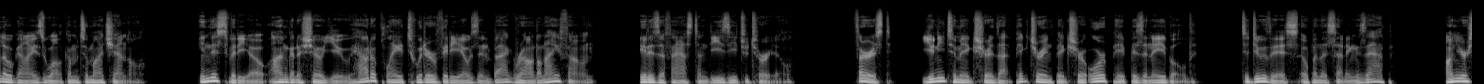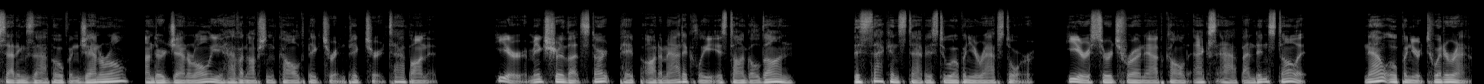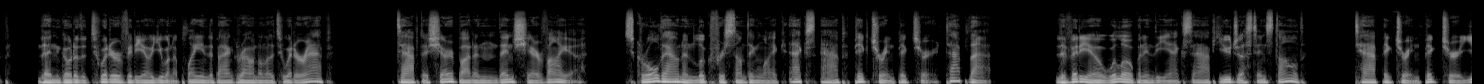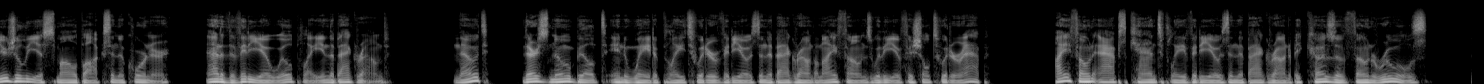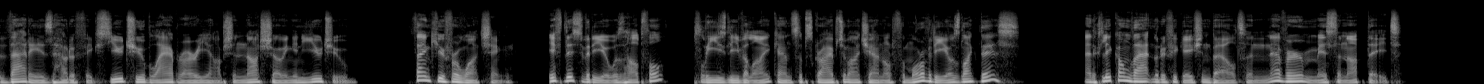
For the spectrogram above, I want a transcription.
Hello guys, welcome to my channel. In this video, I'm going to show you how to play Twitter videos in background on iPhone. It is a fast and easy tutorial. First, you need to make sure that Picture-in-Picture or PIP is enabled. To do this, open the Settings app. On your Settings app, open General. Under General, you have an option called Picture-in-Picture. Tap on it. Here, make sure that Start PIP automatically is toggled on. The second step is to open your App Store. Here, search for an app called X App and install it. Now open your Twitter app. Then go to the Twitter video you want to play in the background on the Twitter app. Tap the share button, then share via. Scroll down and look for something like X app picture in picture. Tap that. The video will open in the X app you just installed. Tap picture in picture, usually a small box in the corner, and the video will play in the background. Note, there's no built-in way to play Twitter videos in the background on iPhones with the official Twitter app. iPhone apps can't play videos in the background because of phone rules. That is how to fix YouTube library option not showing in YouTube. Thank you for watching. If this video was helpful, please leave a like and subscribe to my channel for more videos like this. And click on that notification bell to never miss an update.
